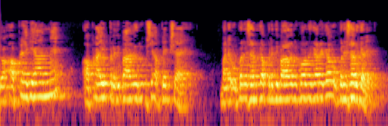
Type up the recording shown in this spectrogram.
क्यों अपने ज्ञान में अपना ही प्रतिपादन रूप से अपेक्षा है। माने उपनिषद का प्रतिपादन कौन करेगा? उपनिषद करे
